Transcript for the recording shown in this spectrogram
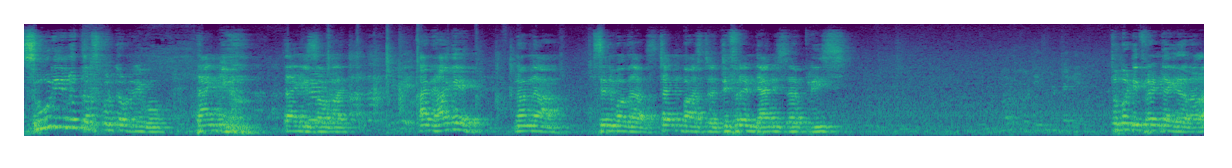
ಸೂರ್ಯನು ತರಿಸ್ಕೊಟ್ಟವ್ರು ನೀವು. Thank you thank you so much ಹಾಗೆ ನನ್ನ ಸಿನಿಮಾದ stunt master different Danny sir please ತುಂಬಾ ಡಿಫ್ರೆಂಟ್ ಆಗಿದಾರಲ್ಲ?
